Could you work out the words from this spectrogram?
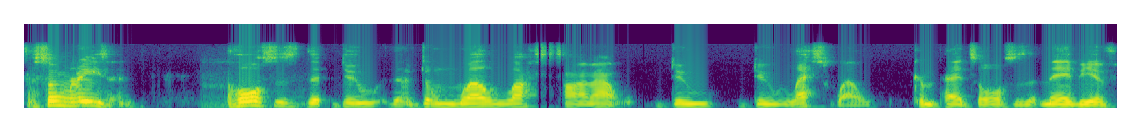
for some reason, horses that do that have done well last time out do do less well compared to horses that maybe have,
